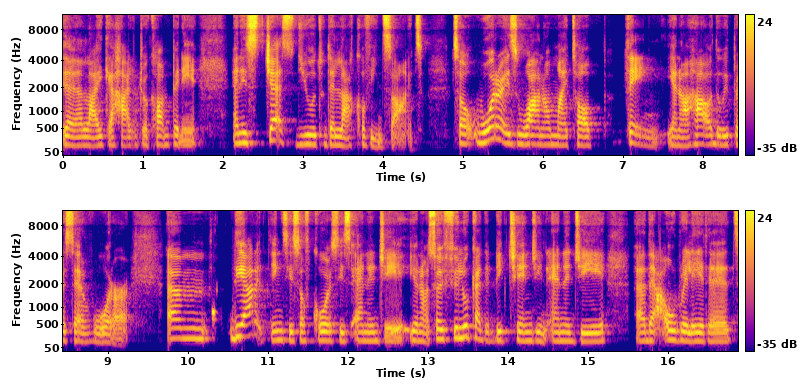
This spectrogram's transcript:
uh, like a hydro company. And it's just due to the lack of insight. So water is one of my top thing, you know, how do we preserve water? Um, the other things is, of course, is energy. You know, so if you look at the big change in energy, uh, they are all related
